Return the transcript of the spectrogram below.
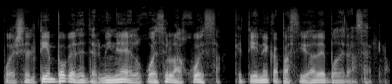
pues el tiempo que determine el juez o la jueza, que tiene capacidad de poder hacerlo.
